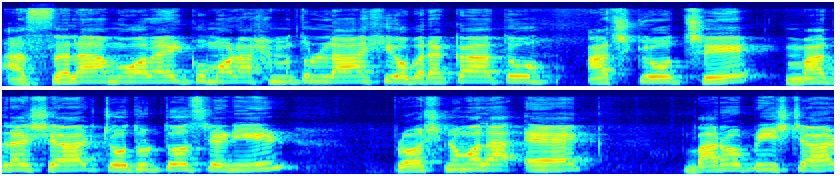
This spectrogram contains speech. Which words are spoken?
আসসালামু আলাইকুম রহমতুল্লাহি ওবরাকাত আজকে হচ্ছে মাদ্রাসার চতুর্থ শ্রেণির প্রশ্নমালা এক, বারো পৃষ্ঠার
